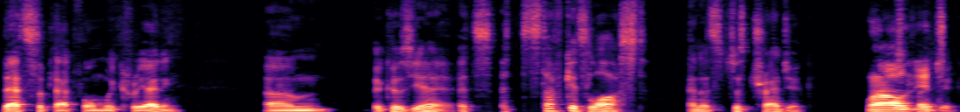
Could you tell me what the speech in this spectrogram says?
that's the platform we're creating um because yeah it's it, stuff gets lost and it's just tragic well, it's it's, tragic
